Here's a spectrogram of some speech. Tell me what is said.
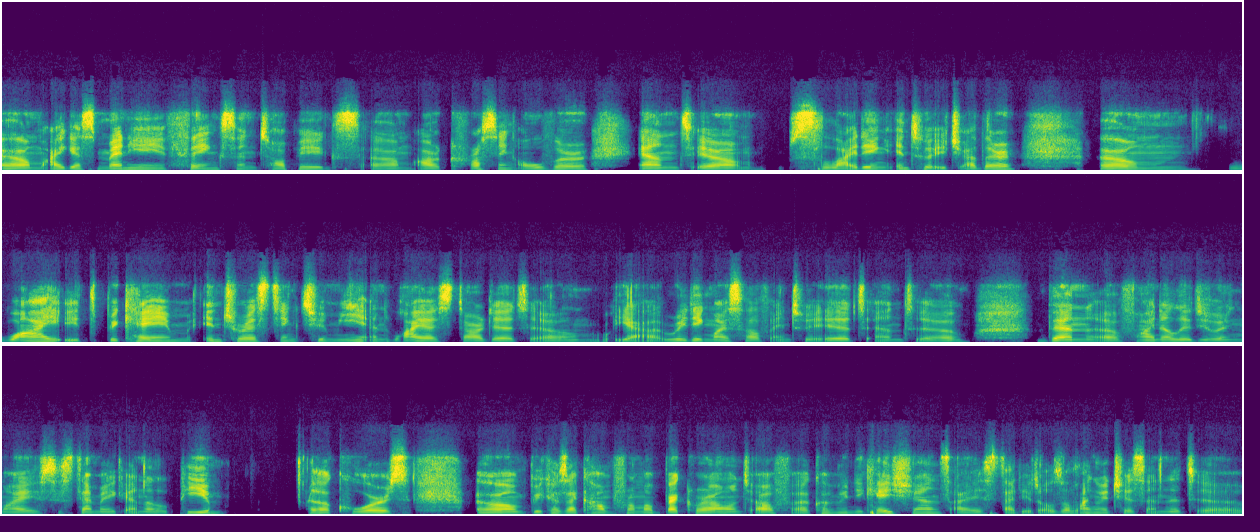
Um, I guess many things and topics um, are crossing over and um, sliding into each other. Um, why it became interesting to me and why I started, um, yeah, reading myself into it, and uh, then uh, finally doing my systemic NLP uh, course um, because I come from a background of uh, communications. I studied all the languages, and it uh,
